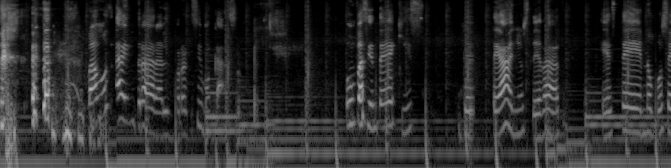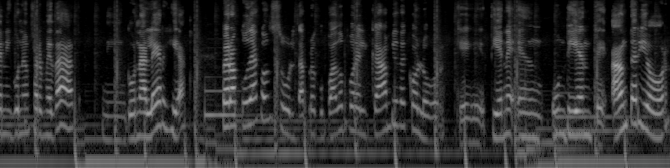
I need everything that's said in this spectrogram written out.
Vamos a entrar al próximo caso. Un paciente X de años de edad. Este no posee ninguna enfermedad, ninguna alergia, pero acude a consulta preocupado por el cambio de color que tiene en un diente anterior,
